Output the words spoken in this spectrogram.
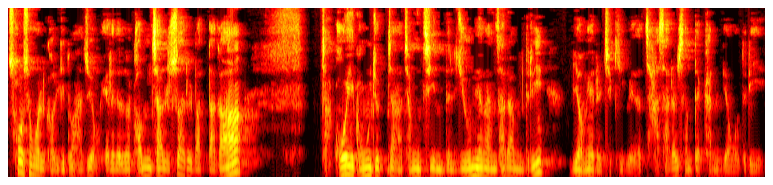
소송을 걸기도 하죠. 예를 들어서 검찰 수사를 받다가 자, 고위 공직자, 정치인들, 유명한 사람들이 명예를 지키기 위해서 자살을 선택하는 경우들이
